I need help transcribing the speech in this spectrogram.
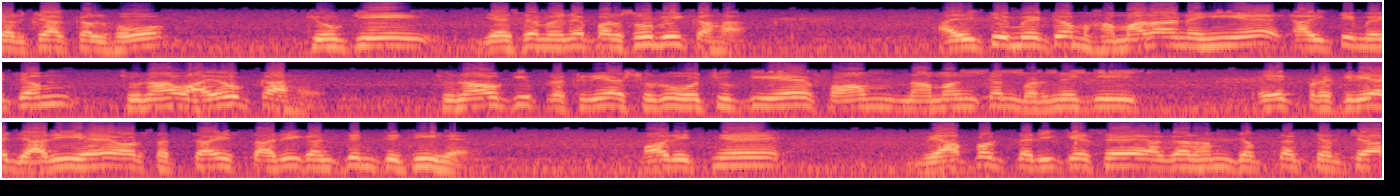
चर्चा कल हो क्योंकि जैसे मैंने परसों भी कहा अल्टीमेटम हमारा नहीं है अल्टीमेटम चुनाव आयोग का है। चुनाव की प्रक्रिया शुरू हो चुकी है फॉर्म नामांकन भरने की एक प्रक्रिया जारी है और 27 तारीख अंतिम तिथि है। और इतने व्यापक तरीके से अगर हम जब तक चर्चा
